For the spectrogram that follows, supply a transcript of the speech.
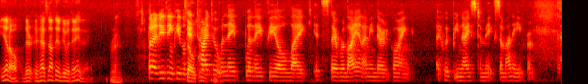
you know, there, it has nothing to do with anything. right. But I do think people So, get tied yeah. to it when they when they feel like it's they're reliant. I mean, they're going. It would be nice to make some money from. Yeah,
